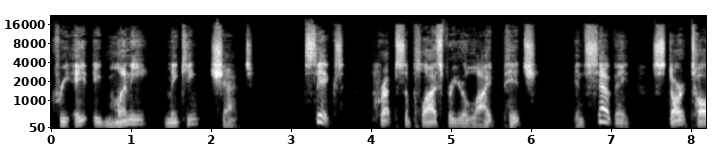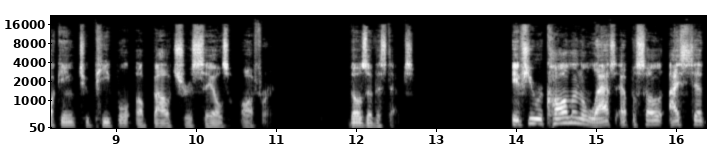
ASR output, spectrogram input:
create a money making chat. Six, prep supplies for your live pitch. And seven, start talking to people about your sales offering. Those are the steps. If you recall in the last episode, I said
